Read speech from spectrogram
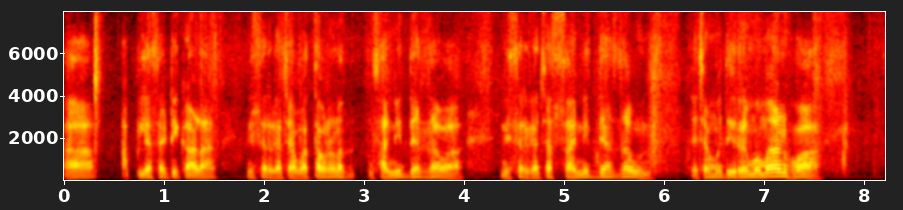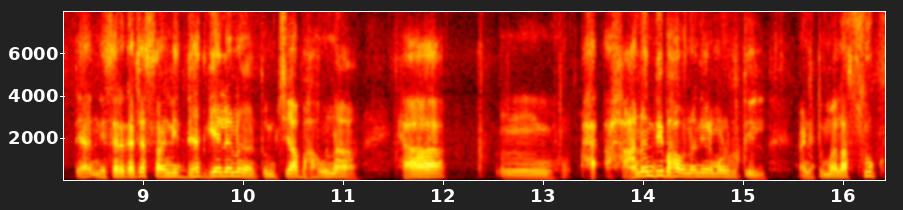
हा आपल्यासाठी काढा निसर्गाच्या वातावरणात सान्निध्यात जावा निसर्गाच्या सान्निध्यात जाऊन त्याच्यामध्ये रममाण व्हा. त्या निसर्गाच्या सान्निध्यात गेल्यानं तुमच्या भावना ह्या आनंदी भावना निर्माण होतील आणि तुम्हाला सुख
